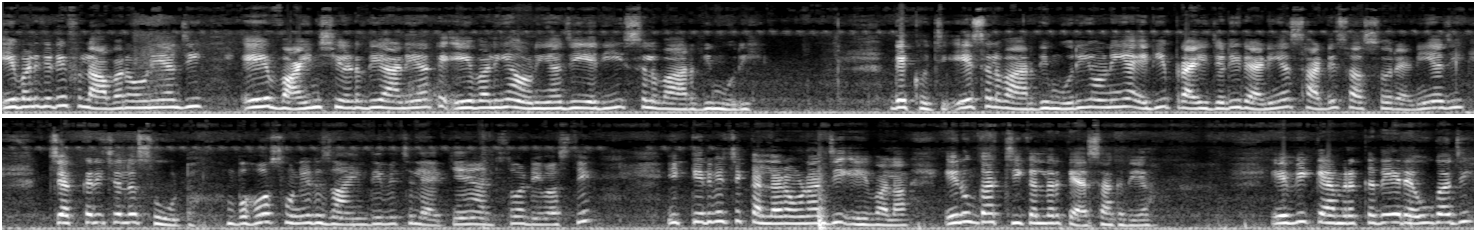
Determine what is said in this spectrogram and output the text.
ਇਹ ਵਾਲੇ ਜਿਹੜੇ ਫਲਾਵਰ ਆਉਣੇ ਆ ਜੀ, ਇਹ ਵਾਈਨ ਸ਼ੇਡ ਦੇ ਆਣੇ ਆ ਤੇ ਇਹ ਵਾਲੀਆਂ ਆਉਣੀਆਂ ਜੀ ਇਹਦੀ ਸਲਵਾਰ ਦੀ ਮੂਰੀ। ਦੇਖੋ ਜੀ, ਇਹ ਸਲਵਾਰ ਦੀ ਮੂਰੀ ਆਉਣੀ ਆ, ਇਹਦੀ ਪ੍ਰਾਈਸ ਜਿਹੜੀ ਰਹਿਣੀ ਆ 750 ਰਹਿਣੀ ਆ ਜੀ। ਚੈੱਕ ਕਰੀ ਚਲੋ ਸੂਟ। ਬਹੁਤ ਸੋਹਣੇ ਡਿਜ਼ਾਈਨ ਦੇ ਵਿੱਚ ਲੈ ਕੇ ਆਏ ਅੱਜ ਤੁਹਾਡੇ ਵਾਸਤੇ। ਇੱਕ ਇਹਦੇ ਵਿੱਚ ਕਲਰ ਆਉਣਾ ਜੀ ਇਹ ਵਾਲਾ। ਇਹਨੂੰ ਗਾਚੀ ਕਲਰ ਕਹਿ ਸਕਦੇ ਆ। ਇਹ ਵੀ ਕੈਮਰਕ ਦੇ ਰਹੂਗਾ ਜੀ।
